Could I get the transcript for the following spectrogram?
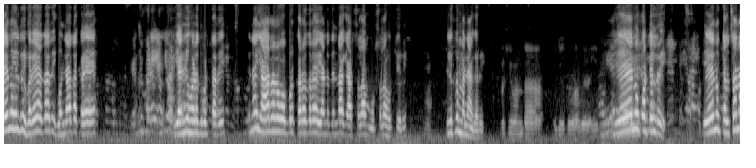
ಏನು ಇಲ್ರಿ, ಬರೇ ಅದಾರಿ ಗೊಂಜಾದ ಕಳೆ. ಎಣ್ಣೆ ಹೊಡೆದ್ ಬಿಡ್ತಾರಿ ಇನ್ನ ಯಾರ ಒಬ್ರು ಕರದ್ರ ಎಂಟ್ ದಿನದಾಗ ಎರಡ್ ಸಲ, ಮೂರ್ ಸಲ ಹೋಗ್ತೀವ್ರಿ. ಇಲ್ಲಿಕ್ರ ಮನ್ಯಾಗ ರೀ. ಏನು ಕೊಟ್ಟಿಲ್ರಿ. ಏನು ಕೆಲ್ಸಾನ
